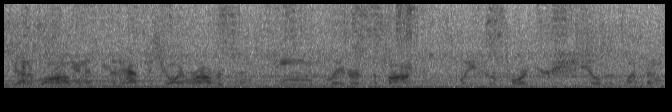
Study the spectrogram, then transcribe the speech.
We got a All units that have to join Robertson's teams later at the box, please report your shielded weapons.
